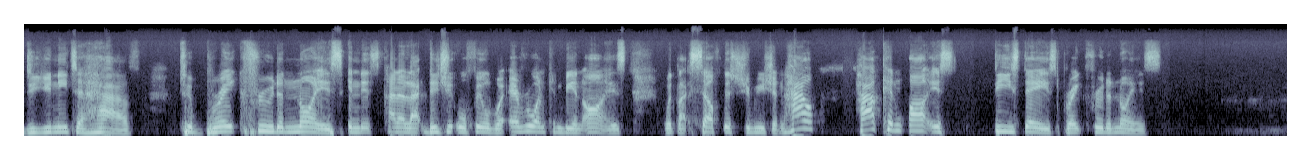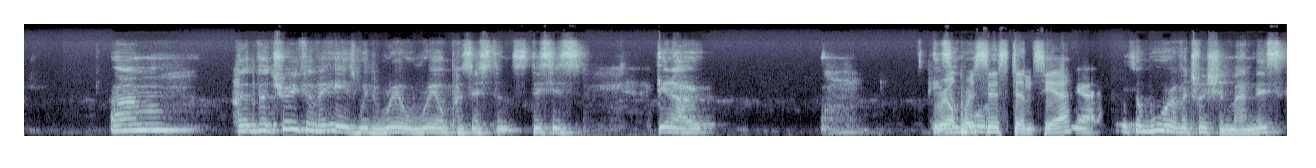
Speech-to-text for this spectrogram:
do you need to have to break through the noise in this kind of like digital field where everyone can be an artist with like self distribution? How how can artists these days break through the noise? um the, the truth of it is with real real persistence this is you know Real war- persistence, yeah. yeah it's a war of attrition man this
